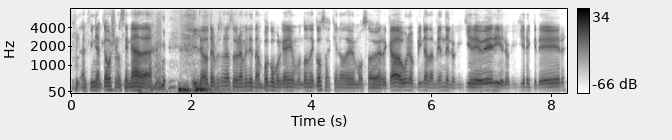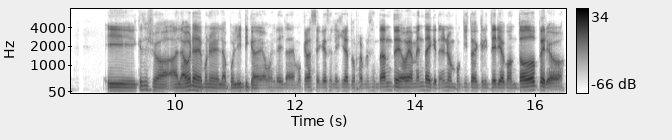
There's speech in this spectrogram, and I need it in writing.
al fin y al cabo yo no sé nada. y la otra persona seguramente tampoco porque hay un montón de cosas que no debemos saber. Cada uno opina también de lo que quiere ver y de lo que quiere creer. Y qué sé yo, a la hora de poner la política, digamos, y la democracia, que es elegir a tus representantes, obviamente hay que tener un poquito de criterio con todo, pero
